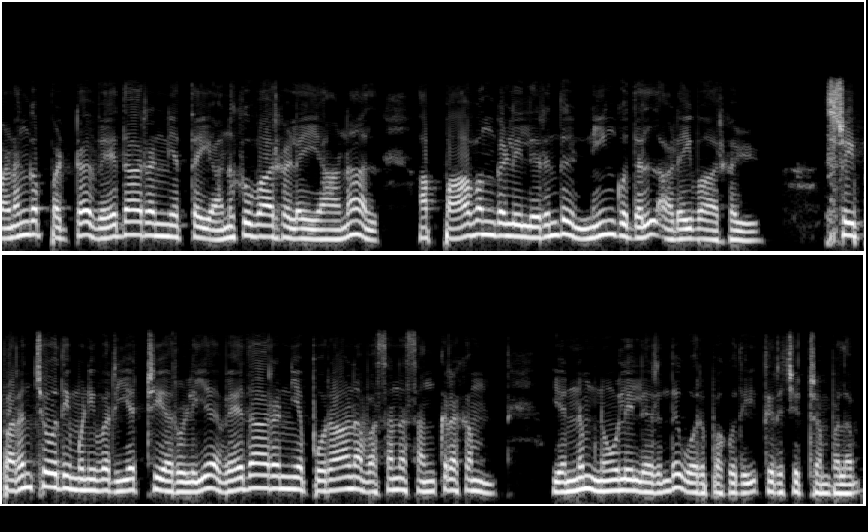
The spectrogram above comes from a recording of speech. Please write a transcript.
வணங்கப்பட்ட வேதாரண்யத்தை அணுகுவார்களேயானால் அப்பாவங்களிலிருந்து நீங்குதல் அடைவார்கள். ஸ்ரீ பரஞ்சோதி முனிவர் இயற்றி அருளிய வேதாரண்ய புராண வசன சங்கிரகம் என்னும் நூலிலிருந்து ஒரு பகுதி திருச்சிற்றம்பலம்.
